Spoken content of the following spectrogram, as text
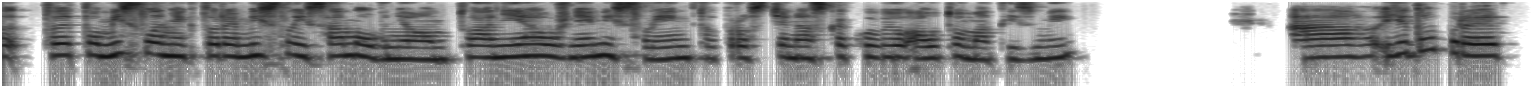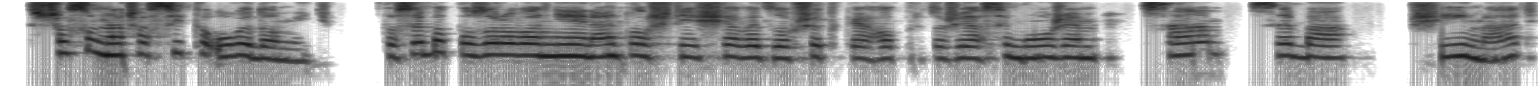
to, to je to myslenie, ktoré myslí samo v ňom. To ani ja už nemyslím, to proste naskakujú automatizmy. A je dobré z času na čas si to uvedomiť. To seba pozorovanie je najdôležitejšia vec zo všetkého, pretože ja si môžem sám seba všímať,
